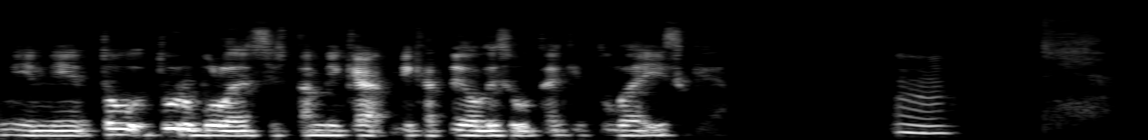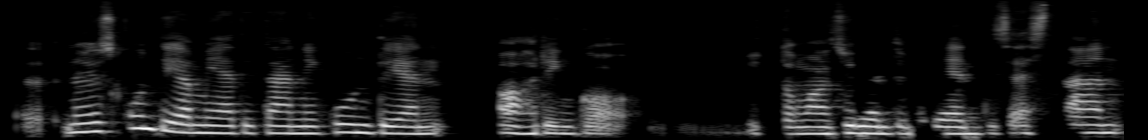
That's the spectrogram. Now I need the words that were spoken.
niin, niin, tu, turbulenssista, mikä, mikä teollisuuteenkin tulee iskeä. Mm. No jos kuntia mietitään, niin kuntien ahdinko nyt on vaan syventynyt entisestään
